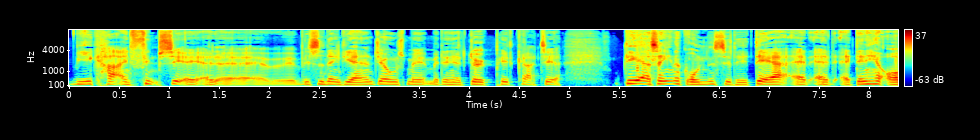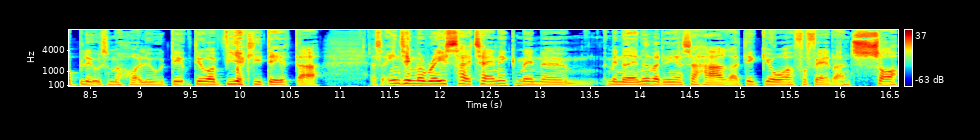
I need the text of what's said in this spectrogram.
vi ikke har en filmserie øh, øh, øh ved siden af Indiana Jones med, med den her Dirk Pitt-karakter, det er altså en af grundene til det. Det er, at, at, at den her oplevelse med Hollywood, det, det var virkelig det, der... Altså en ting var Race Titanic, men, øh, men noget andet var den her Sahara. Det gjorde forfatteren så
